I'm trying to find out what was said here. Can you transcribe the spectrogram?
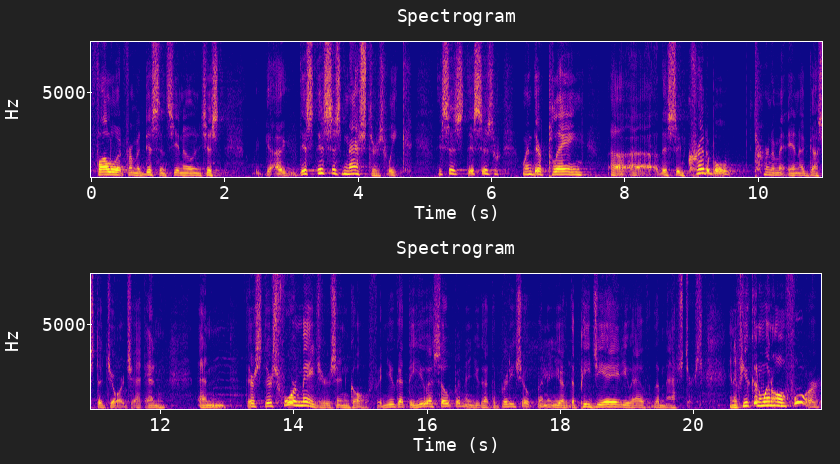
follow it from a distance, you know, and just uh, this, this is Masters Week. This is, this is when they're playing uh, uh, this incredible tournament in Augusta, Georgia. And, and there's, there's four majors in golf, and you got the US Open, and you got the British Open, and you have the PGA, and you have the Masters. And if you can win all four,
